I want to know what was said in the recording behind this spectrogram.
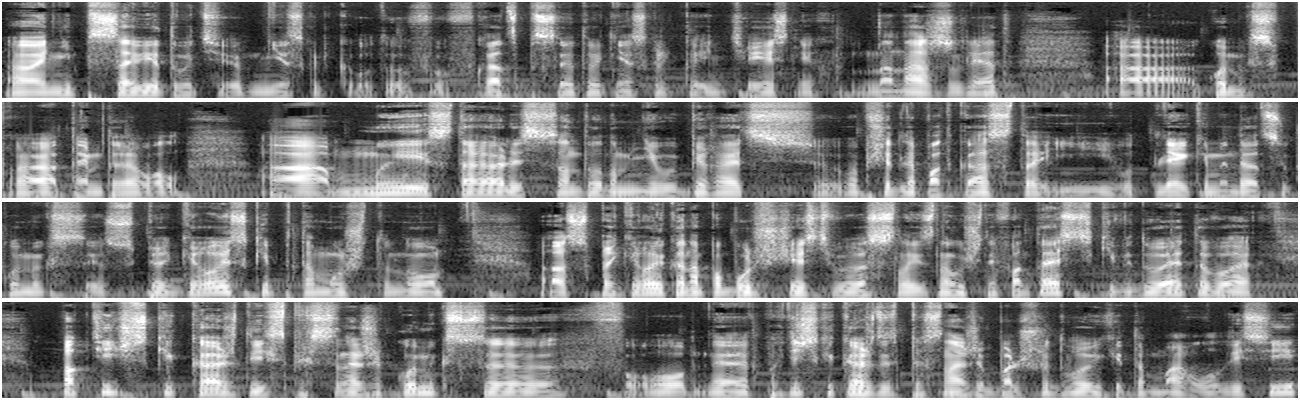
э, не посоветовать несколько, вот вкратце посоветовать несколько интересных, на наш взгляд, э, комиксов про тайм-тревел. А мы старались с Антоном не выбирать вообще для подкаста и вот для рекомендаций комиксы супергеройские, потому что, ну, а, супергеройка, она по большей части выросла из научной фантастики, ввиду этого практически каждый из персонажей комикса, о, э, практически каждый из персонажей большой двойки, там, Marvel DC,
